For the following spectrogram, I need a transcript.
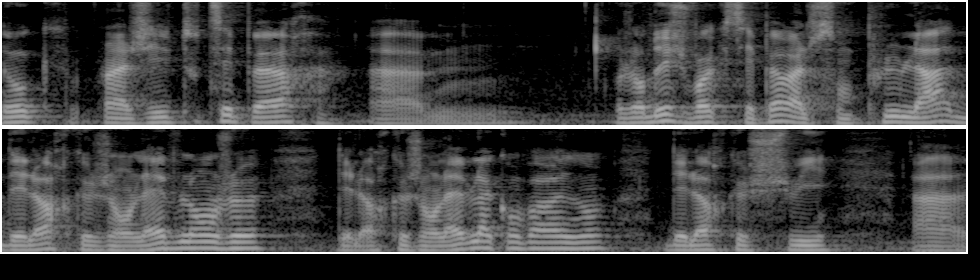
Donc voilà, j'ai eu toutes ces peurs. Euh, aujourd'hui, je vois que ces peurs, elles sont plus là dès lors que j'enlève l'enjeu, dès lors que j'enlève la comparaison, dès lors que je suis euh,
